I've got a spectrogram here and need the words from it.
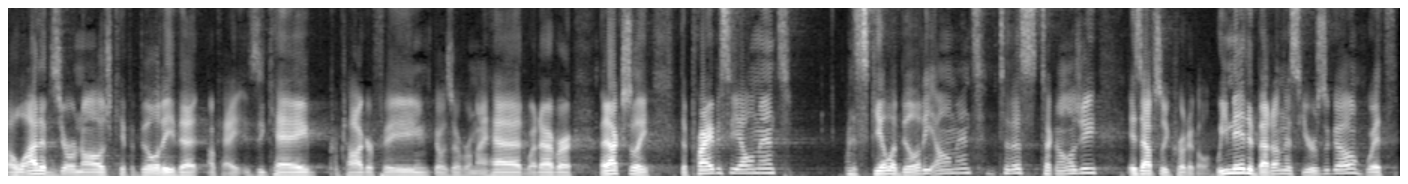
a lot of zero knowledge capability that, okay, ZK, cryptography, goes over my head, whatever. But actually, the privacy element, the scalability element to this technology is absolutely critical. We made a bet on this years ago with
